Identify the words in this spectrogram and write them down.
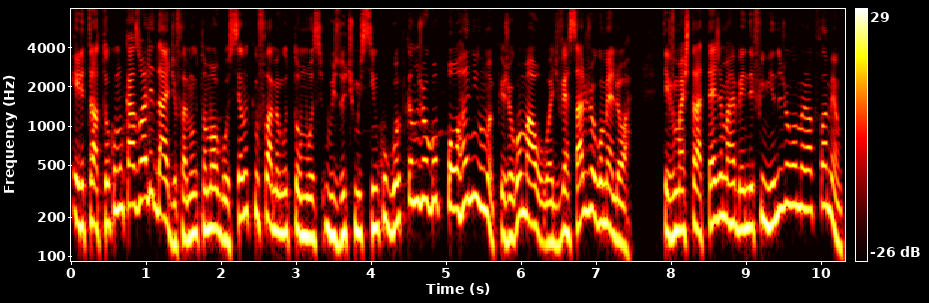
Ele tratou como casualidade o Flamengo tomar o gol, sendo que o Flamengo tomou os últimos cinco gols porque não jogou porra nenhuma, porque jogou mal. O adversário jogou melhor. Teve uma estratégia mais bem definida e jogou melhor que o Flamengo.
